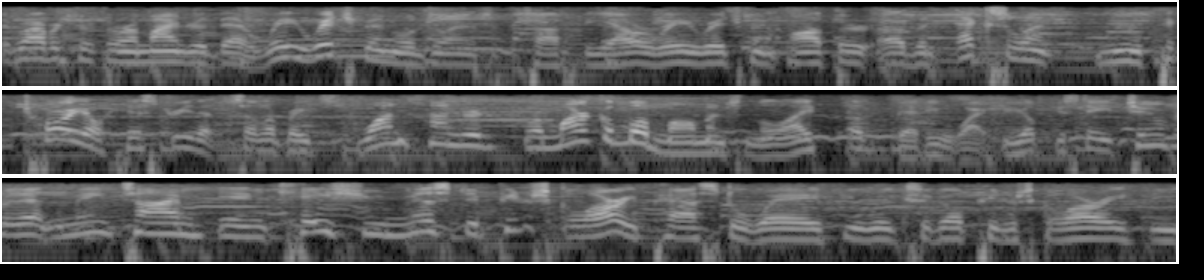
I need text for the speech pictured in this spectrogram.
Ed Roberts with a reminder that Ray Richmond will join us at the top of the hour. Ray Richmond, author of an excellent new pictorial history that celebrates 100 remarkable moments in the life of Betty White. We hope you stay tuned for that. In the meantime, in case you missed it, Peter Scolari passed away a few weeks ago. Peter Scolari, the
